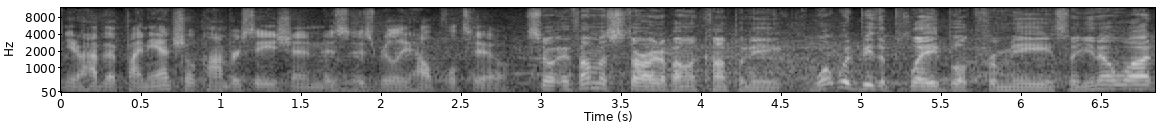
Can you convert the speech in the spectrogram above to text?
you know, have that financial conversation is, is really helpful too. So if I'm a startup, I'm a company, what would be the playbook for me? So you know what?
